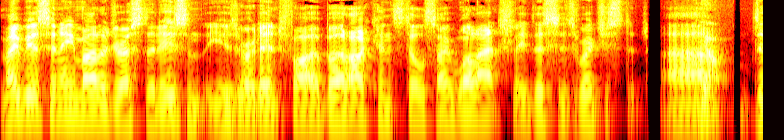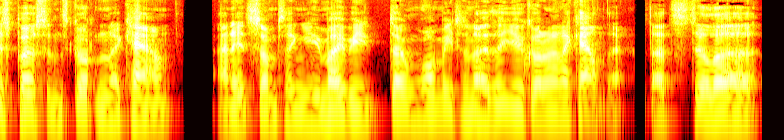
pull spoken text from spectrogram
Maybe it's an email address that isn't the user identifier, but I can still say, well, actually, this is registered. Uh, yeah. This person's got an account, and it's something you maybe don't want me to know that you've got an account there. That's still a,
